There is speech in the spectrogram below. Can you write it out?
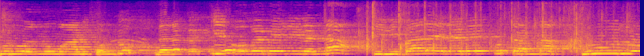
ಗುರುವನ್ನು ಮಾಡಿಕೊಂಡು ನರಕಕ್ಕೆ ಹೋಗಬೇಡಿರನ್ನ ತಿಳಿಬಾರ ಇರಬೇಕು ತಮ್ಮ ನೂರು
